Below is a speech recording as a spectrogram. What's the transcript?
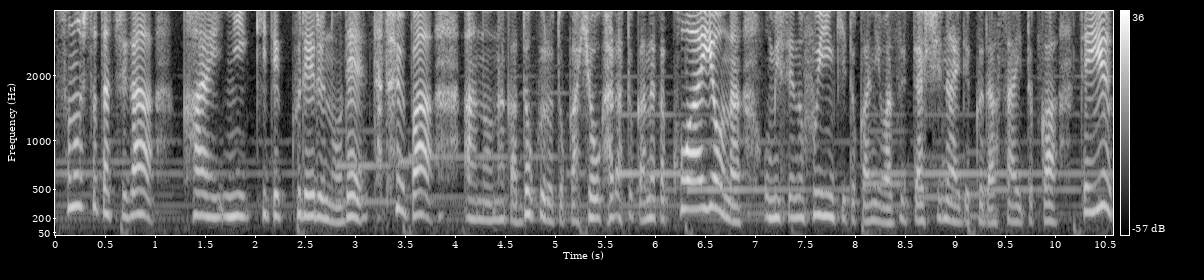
その人たちが買いに来てくれるので例えばあのなんかドクロとかヒョウ柄とかなんか怖いようなお店の雰囲気とかには絶対しないでくださいとかっていう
